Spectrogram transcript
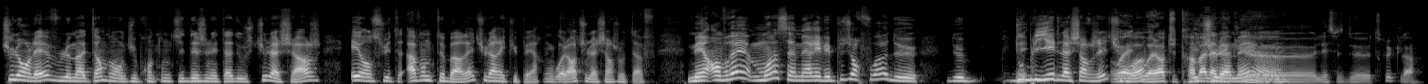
Tu l'enlèves le matin pendant que tu prends ton petit déjeuner, ta douche, tu la charges et ensuite avant de te barrer tu la récupères ou alors tu la charges au taf. Mais en vrai moi ça m'est arrivé plusieurs fois de de d'oublier de la charger tu Ouais, vois. Ou alors tu la avec mets, le- euh, l'espèce de truc là.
